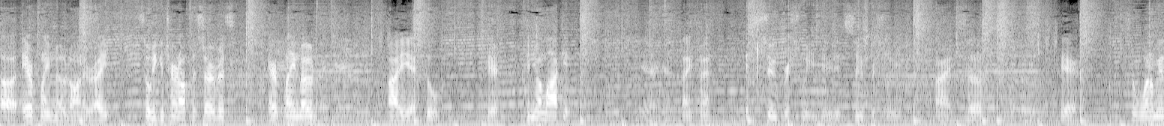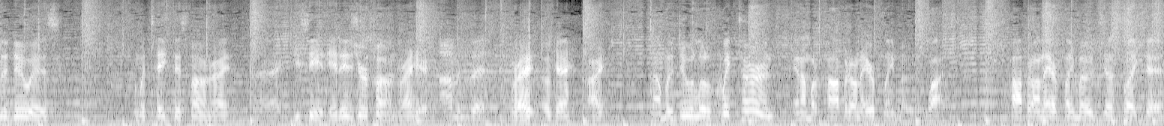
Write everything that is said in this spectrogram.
uh, airplane mode on it, right? So we can turn off the service. Airplane mode. Right, yeah, cool. Here, can you unlock it? Yeah, Thanks, man. It's super sweet, dude. It's super sweet. All right, so here. So what I'm gonna do is I'm gonna take this phone, right? Alright. You see it? It is your phone right here, I'm in bed. right? Okay. All right. Now I'm gonna do a little quick turn, and I'm gonna pop it on airplane mode. Watch. Pop it on airplane mode just like this.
